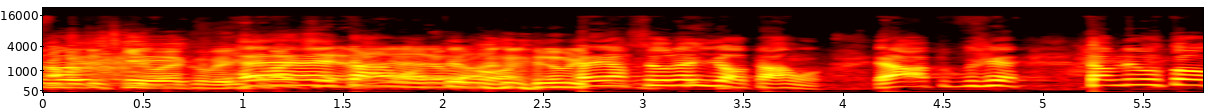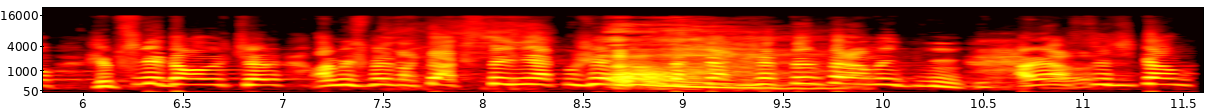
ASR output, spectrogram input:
robotickýho, fanoušky. jakoby. Hej, kámo, ty vole. Hej, já jsem ho neviděl, kámo. Já, protože tam jde o to, že přijde gala večer a my jsme tak nějak stejně jakože, tak nějak, že temperamentní. A já si říkám,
